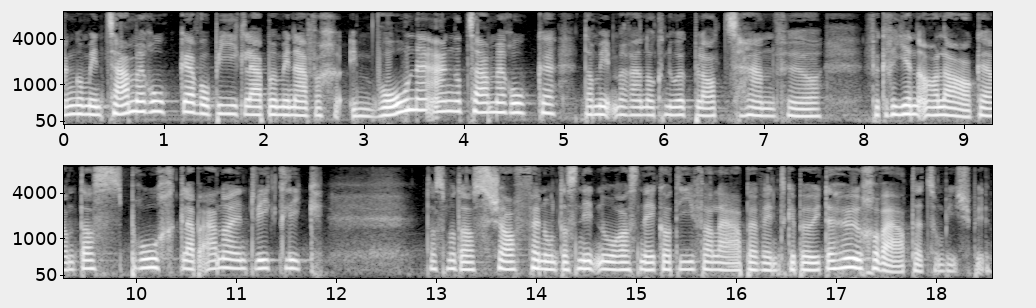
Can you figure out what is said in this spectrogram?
enger zusammenrücken wobei ich glaube, wir müssen einfach im Wohnen enger zusammenrücken, damit wir auch noch genug Platz haben für für Grünanlagen. Und das braucht, glaube ich, auch noch Entwicklung, dass wir das schaffen und das nicht nur als negativ erleben, wenn die Gebäude höher werden, zum Beispiel.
